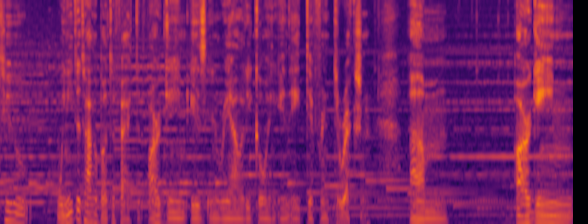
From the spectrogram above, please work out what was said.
to we need to talk about the fact that our game is in reality going in a different direction. Um, our game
